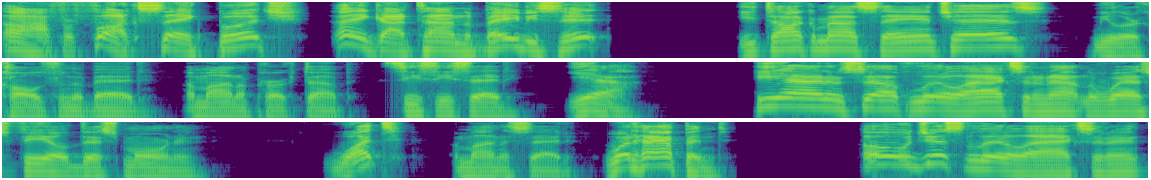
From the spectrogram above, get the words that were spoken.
Ah, oh, for fuck's sake, Butch. I ain't got time to babysit. You talking about Sanchez? Mueller called from the bed. Amana perked up. Cece said, Yeah. He had himself a little accident out in the West Field this morning. What? Amana said. What happened? Oh, just a little accident.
